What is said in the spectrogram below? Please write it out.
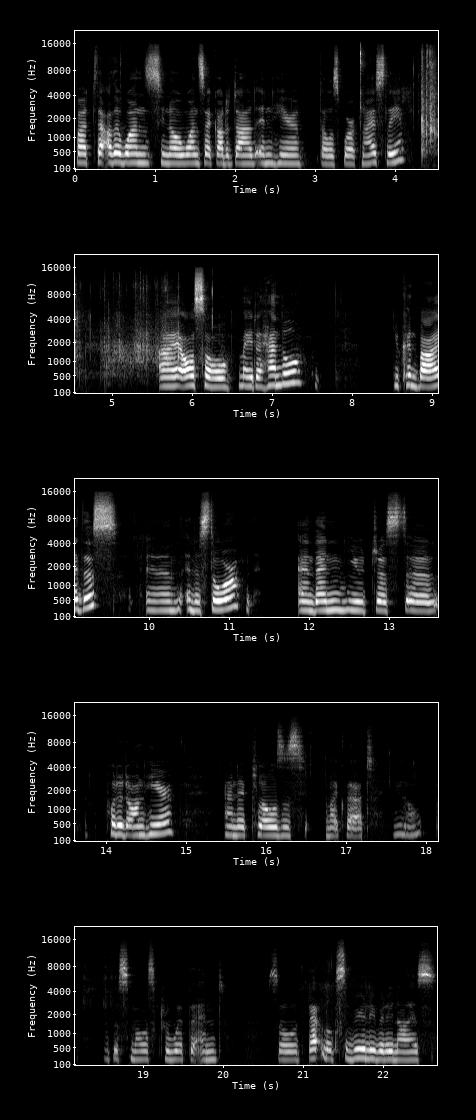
But the other ones, you know, once I got it dialed in here, those work nicely. I also made a handle. You can buy this um, in the store and then you just uh, put it on here and it closes like that, you know, with a small screw at the end. So that looks really, really nice.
